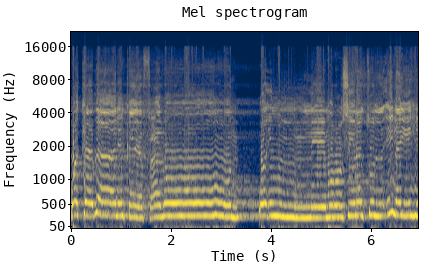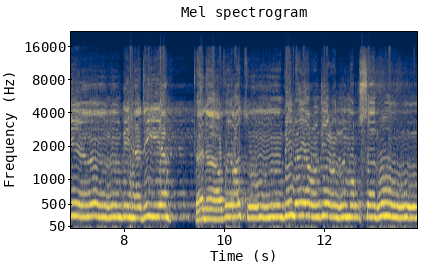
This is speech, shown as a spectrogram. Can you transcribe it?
وكذلك يفعلون. وإني مرسلة إليهم بهدية فناظرة بما يرجع المرسلون.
